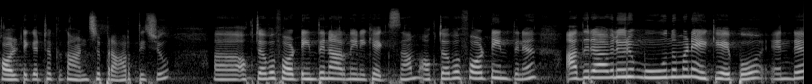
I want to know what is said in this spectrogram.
ഹാൾ ടിക്കറ്റൊക്കെ കാണിച്ച് പ്രാർത്ഥിച്ചു. ഒക്ടോബർ ഫോർട്ടീൻത്തിനായിരുന്നു എനിക്ക് എക്സാം ഒക്ടോബർ ഫോർട്ടീൻത്തിന് അതിരാവിലെ ഒരു മൂന്ന് മണിയൊക്കെ ആയപ്പോൾ എന്റെ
